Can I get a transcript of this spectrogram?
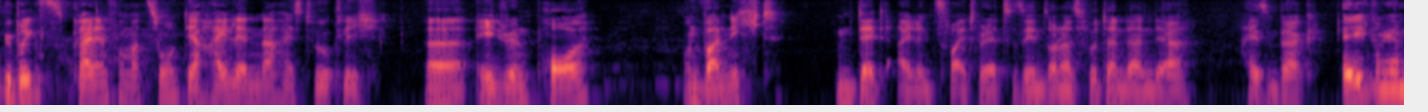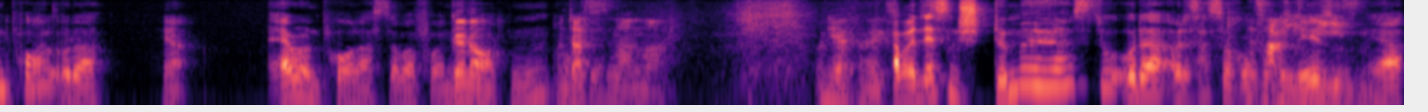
Übrigens, kleine Information, der Highlander heißt wirklich äh, Adrian Paul und war nicht im Dead Island 2 Trailer zu sehen, sondern es wird dann dann der Heisenberg. Adrian Paul oder Ja, Aaron Paul hast du aber vorhin genau. gesagt. Hm, Und das okay. ist ein anderer. Und die verwechselt. aber dessen Stimme hörst du oder? Aber das hast du auch irgendwo gelesen. gelesen. Ja.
